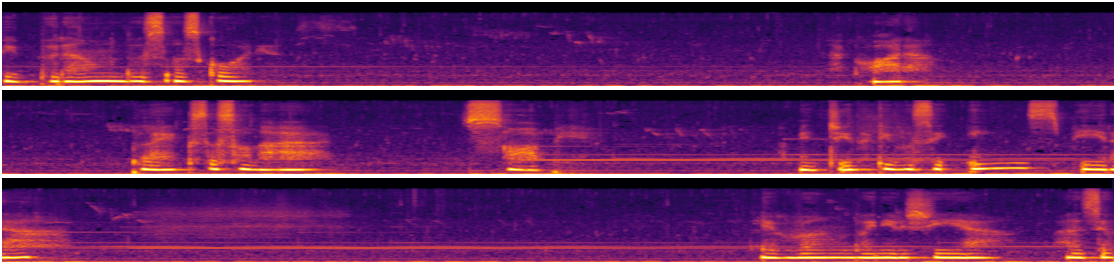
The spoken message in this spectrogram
vibrando suas cores. Agora, plexo solar medida que você inspirar. levando a energia para seu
